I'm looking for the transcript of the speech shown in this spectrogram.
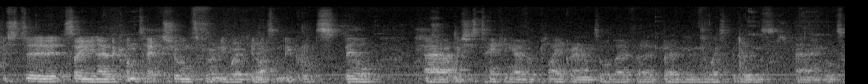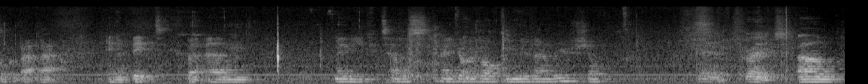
Just to, so you know the context, Shaun's currently working on something called Spill, uh, which is taking over playgrounds all over Birmingham and the West Midlands, and we'll talk about that in a bit, but um, maybe you could tell us how you got involved in Moulin Rouge, Shaun. Yeah, great. Um,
